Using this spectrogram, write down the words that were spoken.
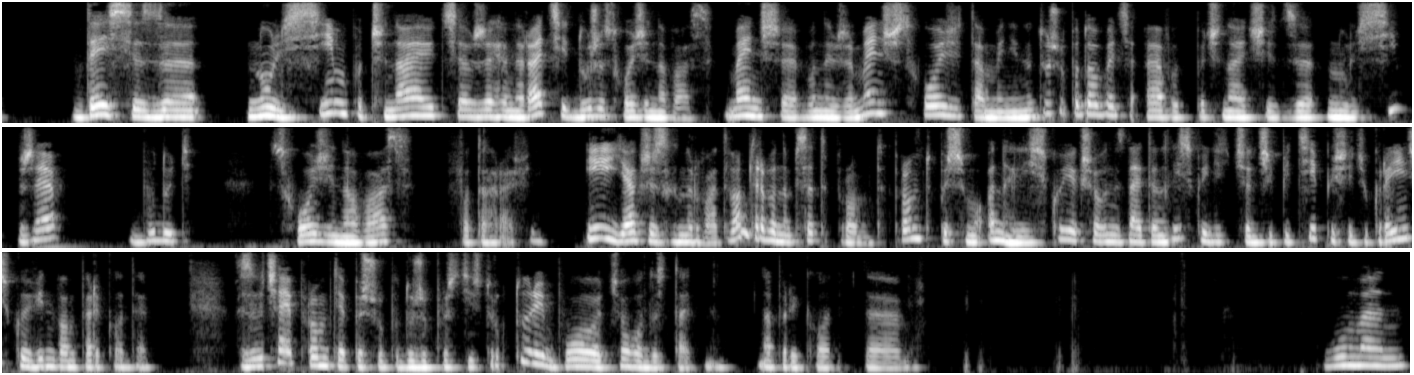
Десь з 0,7 починаються вже генерації дуже схожі на вас. Менше, вони вже менш схожі, там мені не дуже подобається, а от починаючи з 0,7 вже будуть схожі на вас фотографії. І як же згенерувати? Вам треба написати промпт. Промпт пишемо англійською. Якщо ви не знаєте англійську, йдіть в чат GPT, пишіть українською, він вам перекладе. Зазвичай промпт я пишу по дуже простій структурі, бо цього достатньо. Наприклад, е, woman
